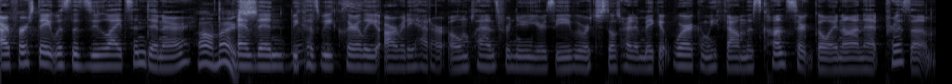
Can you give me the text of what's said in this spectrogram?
Our first date was the zoo lights and dinner. Oh, nice. And then because we clearly already had our own plans for New Year's Eve, we were still trying to make it work, and we found this concert going on at Prism.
